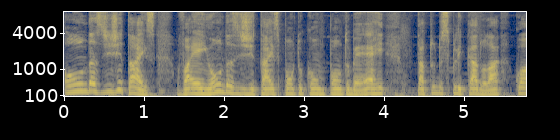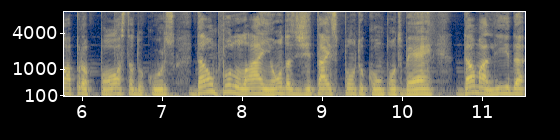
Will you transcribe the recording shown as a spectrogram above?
Ondas Digitais. Vai em ondasdigitais.com.br, tá tudo explicado lá, qual a proposta do curso. Dá um pulo lá em ondasdigitais.com.br, dá uma lida,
